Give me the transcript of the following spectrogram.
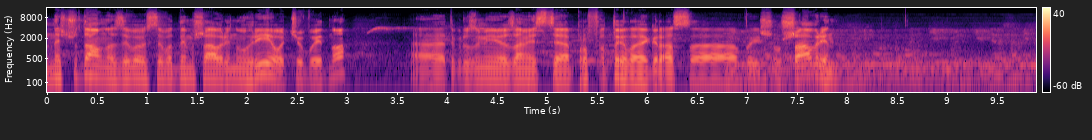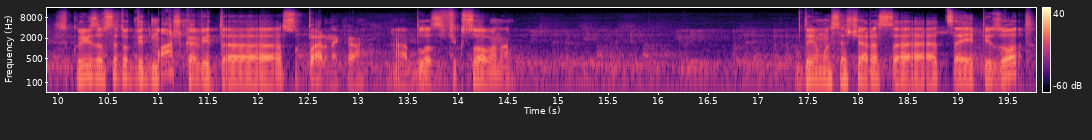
Нещодавно з'явився Вадим Шаврін у грі, очевидно. Е, так розумію, замість профатила якраз е, вийшов Шаврін. Скоріше за все, тут відмашка від е, суперника е, була зафіксована. Дивимося ще раз е, цей епізод.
